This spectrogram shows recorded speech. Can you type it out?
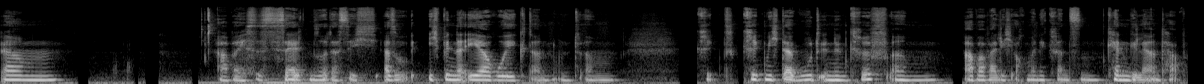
Ähm, aber es ist selten so, dass ich, also ich bin da eher ruhig dann und ähm, krieg, krieg mich da gut in den Griff, ähm, aber weil ich auch meine Grenzen kennengelernt habe.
